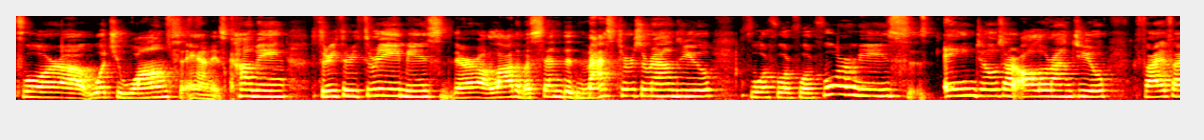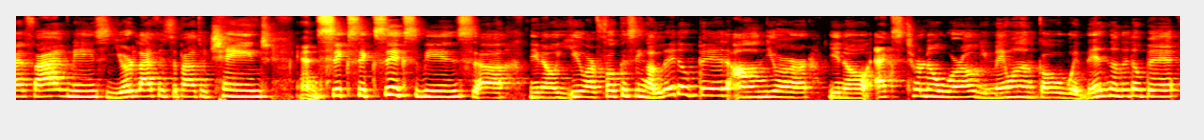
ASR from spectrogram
for uh, what you want and it's coming. 333 means there are a lot of ascended masters around you. 4444 means angels are all around you. 555 means your life is about to change, and 666 means uh, you know you are focusing a little bit on your you know external world. You may want to go within a little bit,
